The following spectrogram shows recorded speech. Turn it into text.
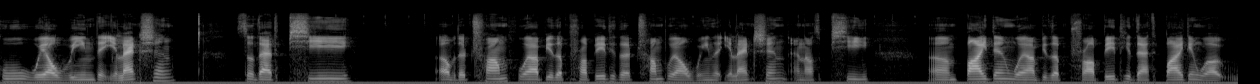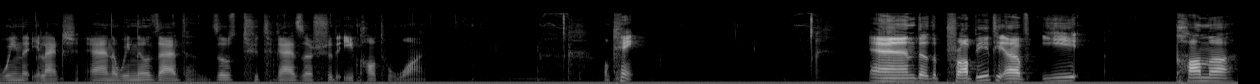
who will win the election. So that P of the Trump will be the probability that Trump will win the election and also P um, Biden will be the probability that Biden will win the election. And we know that those two together should equal to 1. Okay. And the probability of E comma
